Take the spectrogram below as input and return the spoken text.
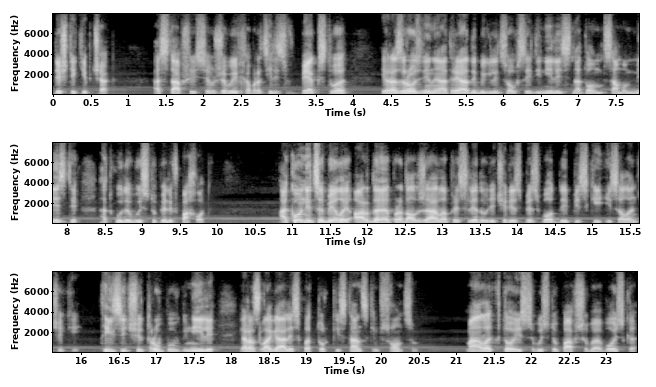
Дешти-Кипчак. Оставшиеся в живых обратились в бегство – и разрозненные отряды беглецов соединились на том самом месте, откуда выступили в поход. А конница Белой Орды продолжала преследование через безводные пески и солончаки. Тысячи трупов гнили и разлагались под туркестанским солнцем. Мало кто из выступавшего войска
